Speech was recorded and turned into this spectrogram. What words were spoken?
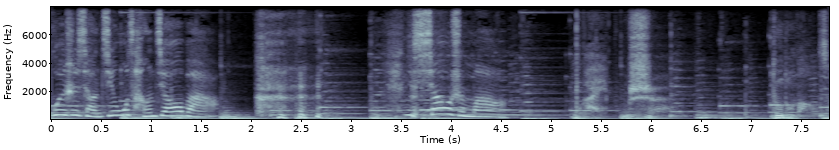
不会是想金屋藏娇吧？你笑什么？哎，不是，动动脑子，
